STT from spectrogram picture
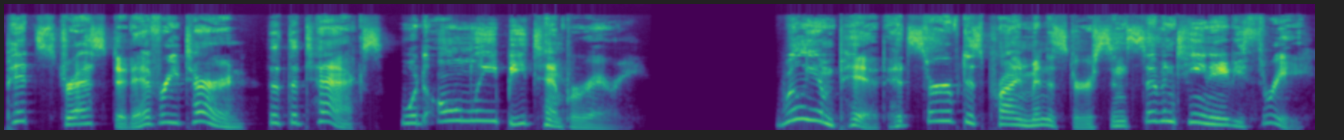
Pitt stressed at every turn that the tax would only be temporary. William Pitt had served as Prime Minister since 1783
